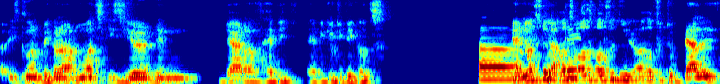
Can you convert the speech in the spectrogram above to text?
uh, small vehicle are much easier than that of heavy heavy duty vehicles. Uh, and also, also, also, also, to, also to balance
